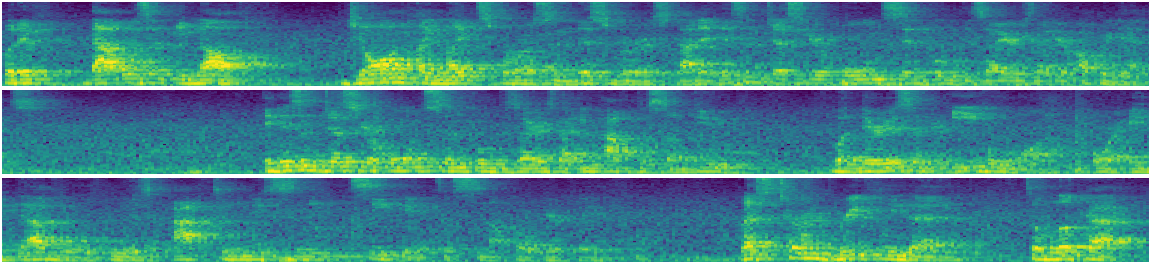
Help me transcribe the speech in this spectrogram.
But if that wasn't enough, John highlights for us in this verse that it isn't just your own sinful desires that you're up against. It isn't just your own sinful desires that you have to subdue, but there is an evil one or a devil who is actively seeking to snuff out your faith. Let's turn briefly then to look at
